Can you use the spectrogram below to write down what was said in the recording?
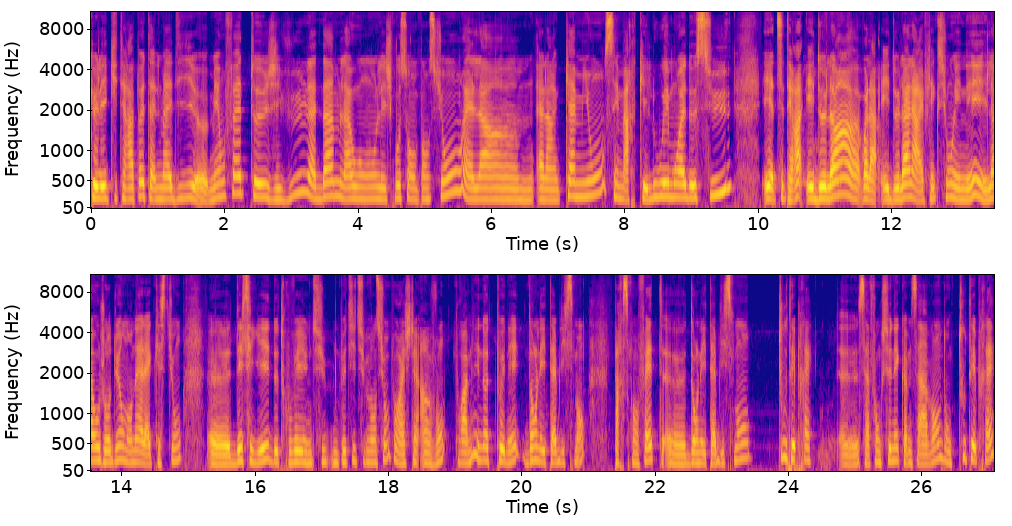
que l'équithérapeute, elle m'a dit, euh, mais en fait, euh, j'ai vu la dame là où les chevaux sont en pension, elle a un, elle a un camion, c'est marqué louez-moi dessus, et etc. Et de là, voilà, et de là, la réflexion est née. Et là, aujourd'hui, on en est à la question euh, d'essayer de trouver une, une, petite subvention pour acheter un vent, pour amener notre poney dans l'établissement, parce qu'en fait, dans l'établissement, tout est prêt. Euh, ça fonctionnait comme ça avant, donc tout est prêt.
